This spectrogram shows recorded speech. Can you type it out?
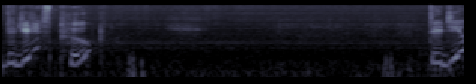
Did you just poop? Did you?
